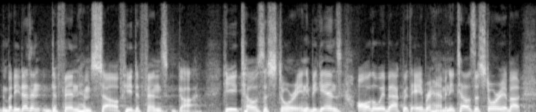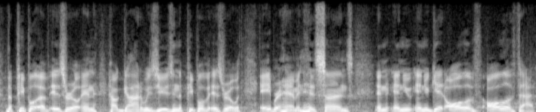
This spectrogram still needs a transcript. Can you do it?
but he doesn't defend himself. He defends God. He tells the story and he begins all the way back with Abraham and he tells the story about the people of Israel and how God was using the people of Israel with Abraham and his sons and, and you and you get all of all of that.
